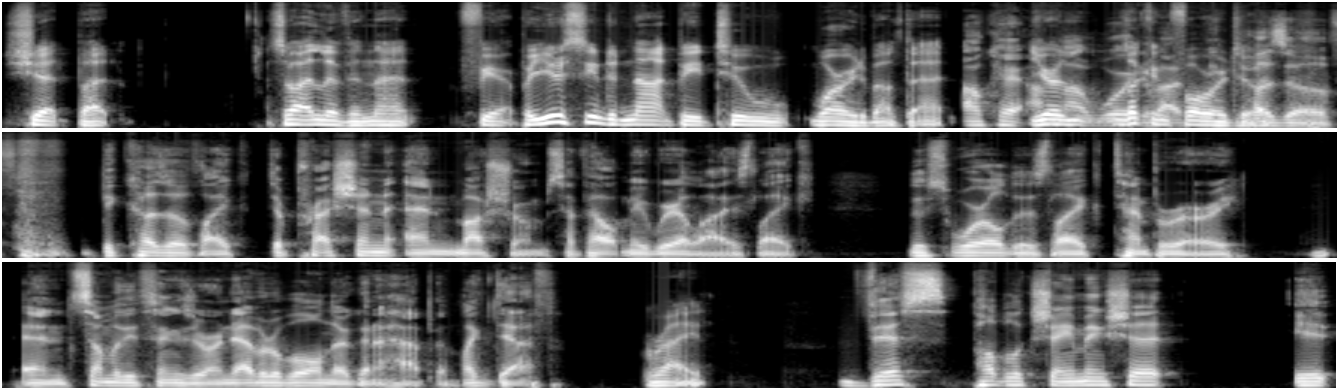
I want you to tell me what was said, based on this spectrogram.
shit, but so I live in that fear. But you just seem to not be too worried about that. Okay, I'm You're not worried looking about it forward to it. because of because of like depression and mushrooms have helped me realize like this world is like temporary, and some of these things are inevitable and they're going to happen, like death. Right. This public shaming shit, it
